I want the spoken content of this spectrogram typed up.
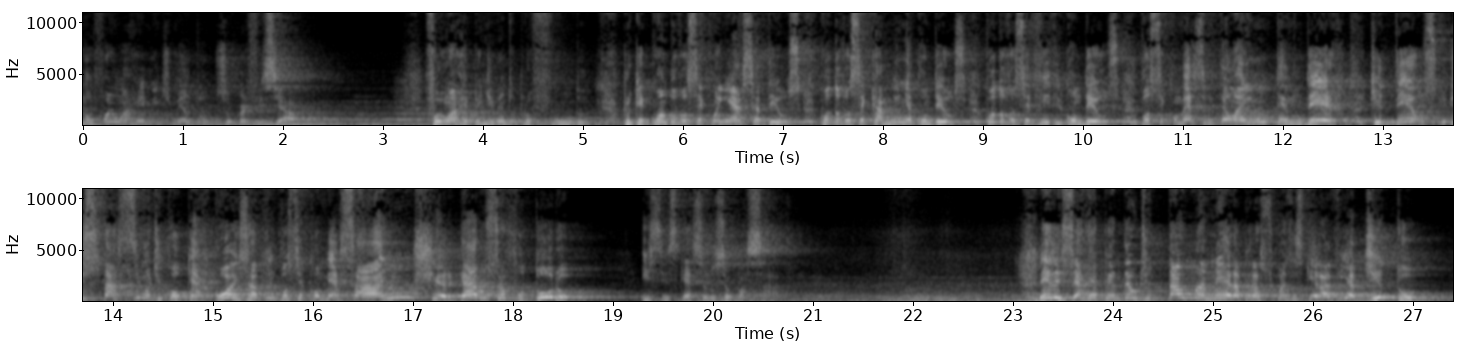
não foi um arrependimento superficial foi um arrependimento profundo, porque quando você conhece a Deus, quando você caminha com Deus, quando você vive com Deus, você começa então a entender que Deus está acima de qualquer coisa, você começa a enxergar o seu futuro e se esquece do seu passado. Ele se arrependeu de tal maneira pelas coisas que ele havia dito,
